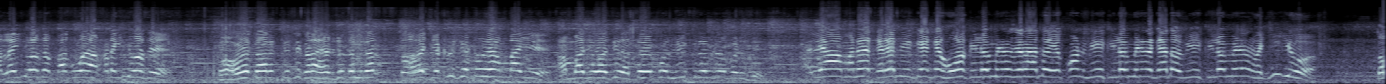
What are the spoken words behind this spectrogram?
ધલાઈ ગયો છે પગ હોય અકડાઈ ગયો છે. તો હવે તારે કેટલી ઘણા હેડજો તમે તાર? તો હવે જેટલું જેટલું છે અંબાજી અંબાજી હોવાથી અત્યારે કોઈ વીસ કિલોમીટર પડ્યું છે. એટલે આ મને કરે બી કે કે સો કિલોમીટર છે ને તો એકોણ વીસ કિલોમીટર ગયા તો વીસ કિલોમીટર વધી ગયો. તો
